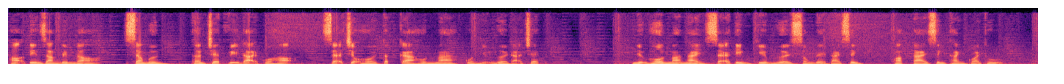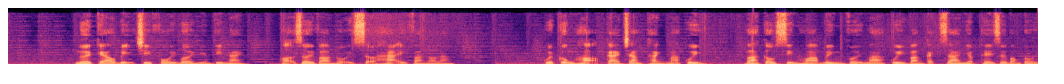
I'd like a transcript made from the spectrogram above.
Họ tin rằng đêm đó, Selmun, thần chết vĩ đại của họ, sẽ triệu hồi tất cả hồn ma của những người đã chết. Những hồn ma này sẽ tìm kiếm người sống để tái sinh, hoặc tái sinh thành quái thú. Người keo bị chi phối bởi niềm tin này, họ rơi vào nỗi sợ hãi và lo lắng. Cuối cùng họ cải trang thành ma quỷ, và cầu xin hòa bình với ma quỷ bằng cách gia nhập thế giới bóng tối.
